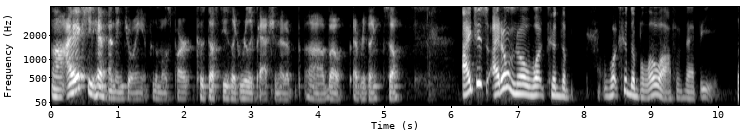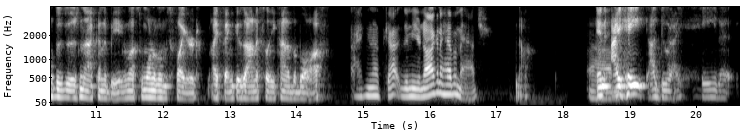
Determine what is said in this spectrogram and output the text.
uh, I actually have been enjoying it for the most part because Dusty's like really passionate uh, about everything. So, I just I don't know what could the what could the blow off of that be. Well, there's not going to be unless one of them's fired. I think is honestly kind of the blow off. I mean, that's got. I mean, you're not going to have a match. No. And Um, I hate, I do, I hate it.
